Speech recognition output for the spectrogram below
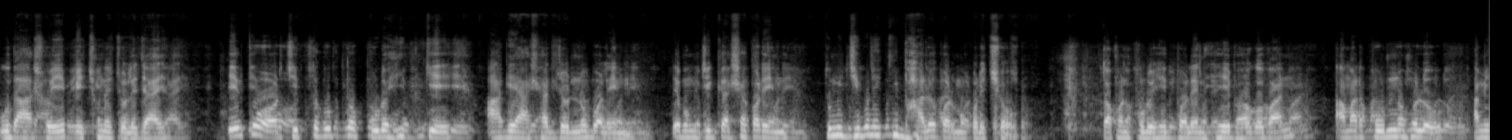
উদাস হয়ে পেছনে চলে যায়। এরপর চিত্তগুপ্ত পুরোহিতকে আগে আসার জন্য বলেন এবং জিজ্ঞাসা করেন, তুমি জীবনে কি ভালো কর্ম করেছ? তখন পুরোহিত বলেন, হে ভগবান, আমার পূর্ণ হলো, আমি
